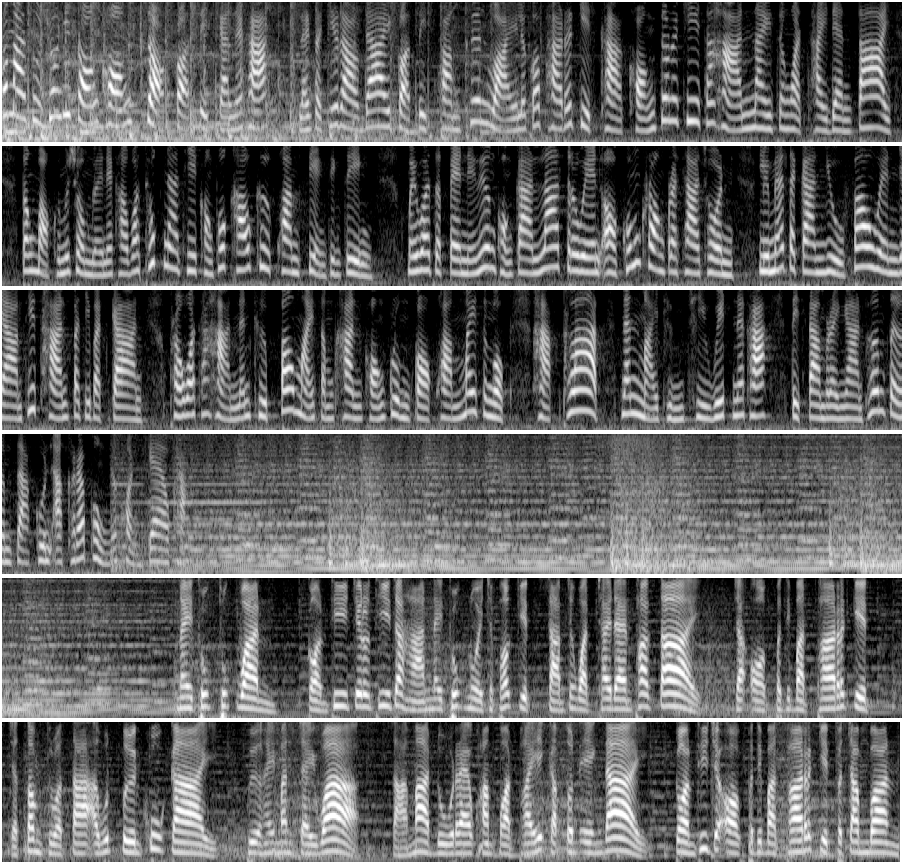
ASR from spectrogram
เข้ามาสู่ช่วงที่ 2 ของเจาะเกาะติดกันนะคะ หลังจากที่เราได้เกาะติดความเคลื่อนไหว แล้วก็ภารกิจค่ะของเจ้าหน้าที่ทหารในจังหวัดชายแดนใต้ ต้องบอกคุณผู้ชมเลยนะคะ ว่าทุกนาทีของพวกเขาคือความเสี่ยงจริง ๆ ไม่ว่าจะเป็นในเรื่องของการลาดตระเวนออกคุ้มครองประชาชน หรือแม้แต่การอยู่เฝ้าเวรยามที่ฐานปฏิบัติการ เพราะว่าทหารนั้นคือเป้าหมายสำคัญของกลุ่มก่อความไม่สงบ หากพลาดนั่นหมายถึงชีวิตนะคะ ติดตามรายงานเพิ่มเติมจากคุณอัครพงศ์นครแก้วค่ะ ในทุกๆวัน ก่อนที่เจ้าหน้าที่ทหารในทุกหน่วยเฉพาะกิจ 3 จังหวัดชายแดนภาคใต้ จะออกปฏิบัติภารกิจ จะต้องตรวจตาอาวุธปืนคู่กาย เพื่อให้มั่นใจว่าสามารถดูแลความปลอดภัยให้กับตนเองได้ ก่อนที่จะออกปฏิบัติภารกิจประจำวัน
